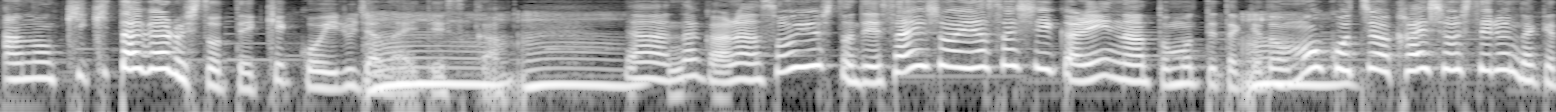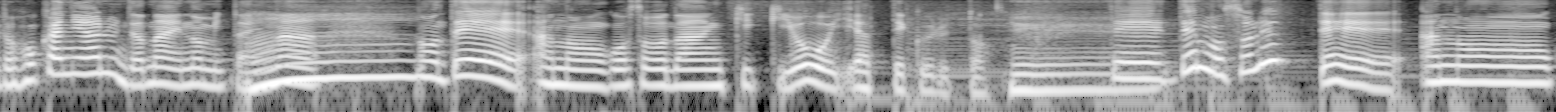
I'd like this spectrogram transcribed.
あの聞きたがる人って結構いるじゃないですか。うん。だだからそういう人で最初は優しいからいいなと思ってたけど、うん。もうこっちは解消してるんだけど他にあるんじゃないのみたいなうん。のであのご相談機器をやってくると。ででもそれってあの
